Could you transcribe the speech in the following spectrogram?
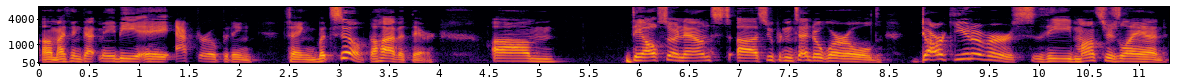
Um, I think that may be a after opening thing, but still, they'll have it there. Um, they also announced uh, Super Nintendo World, Dark Universe, the Monsters Land,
